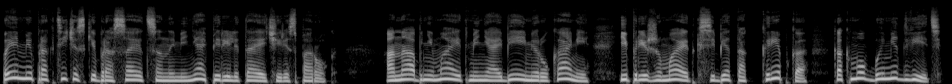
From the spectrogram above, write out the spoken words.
Пэмми практически бросается на меня, перелетая через порог. Она обнимает меня обеими руками и прижимает к себе так крепко, как мог бы медведь,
